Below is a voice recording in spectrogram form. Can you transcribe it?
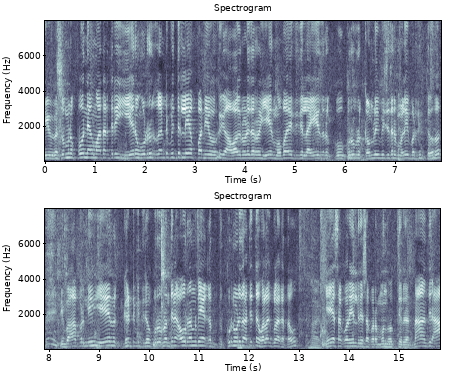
ಈಗ ಸುಮ್ಮನೆ ಫೋನ್ಯಾಗ ಮಾತಾಡ್ತೀರಿ ಏನು ಹುಡುಗರು ಗಂಟು ಬಿದ್ದಿರಲಿ ಅಪ್ಪ ನೀವು ಅವಾಗ ನೋಡಿದ್ರು ಏನು ಮೊಬೈಲ್ ಇದ್ದಿದ್ದಿಲ್ಲ ಏನಿದ್ರು ಕು ಕುರುಬ್ರು ಕಂಬಳಿ ಬೀಜಿದ್ರೆ ಮಳೆ ಬರ್ತಿತ್ತು. ನಿಮ್ಮ ಆಪರ್ ನೀವು ಏನು ಗಂಟು ಬಿದ್ದಿರಿ ಕುರುಬ್ರು ಅಂತೇಳಿ ಅವ್ರು ನನ್ ಬೇಕಾಗತ್ತೆ ಕುರು ನೋಡಿದ್ರೆ ಅತಿತ್ತ ಹೊಲಕ್ಕೆ ಬೀಳಕತ್ತಾವು. ಏ ಸಾಕೋರ ಇಲ್ರಿ ಸಾಕೋರ ಮುಂದೆ ಹೋಗ್ತೀವಿ ಅಂತ. ನಾ ಅಂತೀರಿ ಆ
